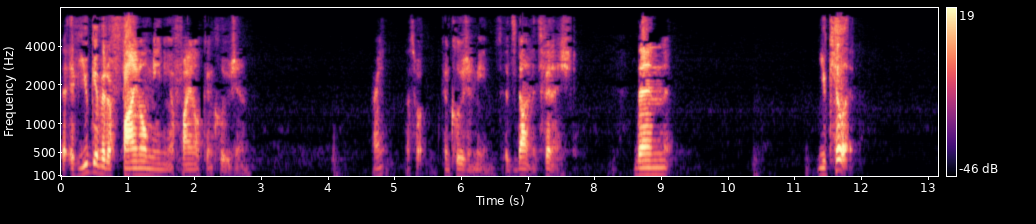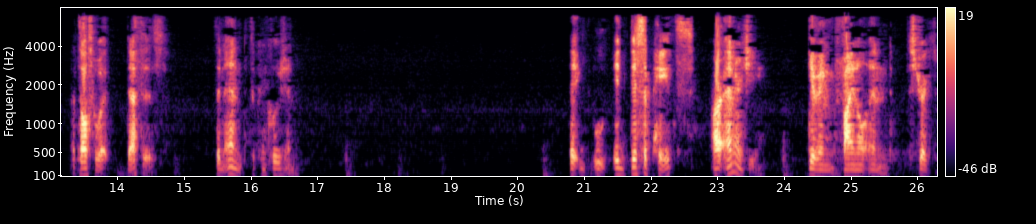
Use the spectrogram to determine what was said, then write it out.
that if you give it a final meaning, a final conclusion, right? That's what conclusion means. It's done. It's finished. Then you kill it. That's also what death is. It's an end. It's a conclusion. It, it dissipates our energy, giving final and strict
